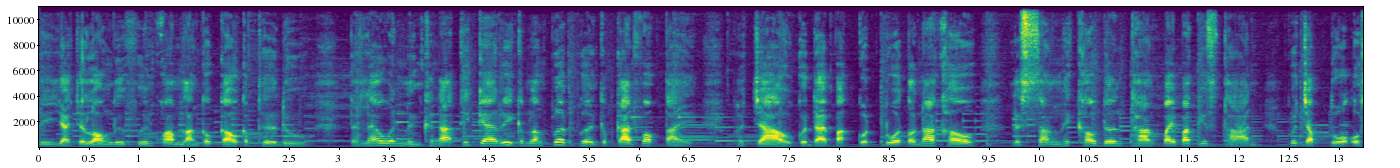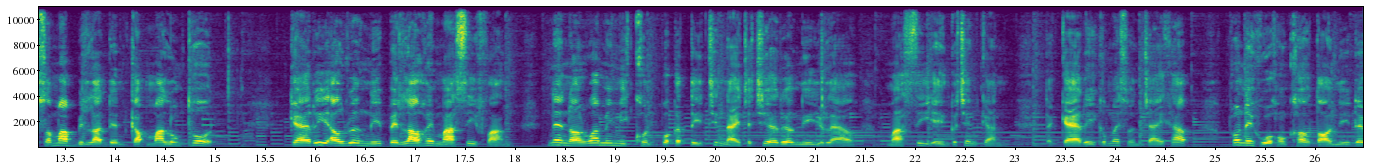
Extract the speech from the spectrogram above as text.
รี่อยากจะลองรื้อฟื้นความหลังเก่าๆกับเธอดู แต่แล้ววันหนึ่งขณะที่แกรี่กำลังเพลิดเพลินกับการฟอกไต พระเจ้าก็ได้ปรากฏตัวต่อหน้าเขา และสั่งให้เขาเดินทางไปปากีสถาน พื่อจับตัวโอซามาบินลาเดนกลับมาลงโทษ แกรี่เอาเรื่องนี้ไปเล่าให้มาซี่ฟัง แน่นอนว่าไม่มีคนปกติที่ไหนจะเชื่อเรื่องนี้อยู่แล้ว มาซี่เองก็เช่นกัน แต่แกรี่ก็ไม่สนใจครับ เพราะในหัวของเขาตอนนี้ได้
